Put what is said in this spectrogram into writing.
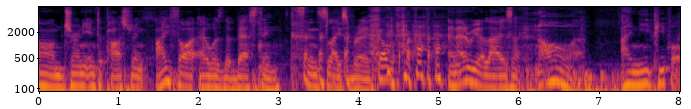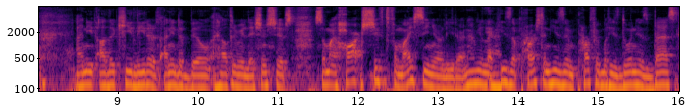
um, journey into posturing, I thought I was the best thing since sliced bread, and I realized, no, I need people. I need other key leaders. I need to build healthy relationships. So my heart shift for my senior leader, and I realize yeah. like he's a person. He's imperfect, but he's doing his best.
